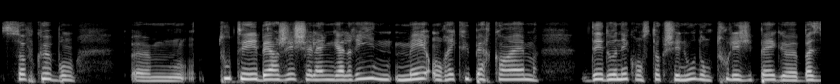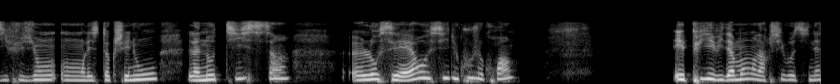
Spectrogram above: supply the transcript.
Sauf que bon, euh, tout est hébergé chez Line Gallery, mais on récupère quand même des données qu'on stocke chez nous. Donc tous les JPEG euh, basse diffusion, on les stocke chez nous. La notice, euh, l'OCR aussi, du coup, je crois. Et puis évidemment, on archive aussi NES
